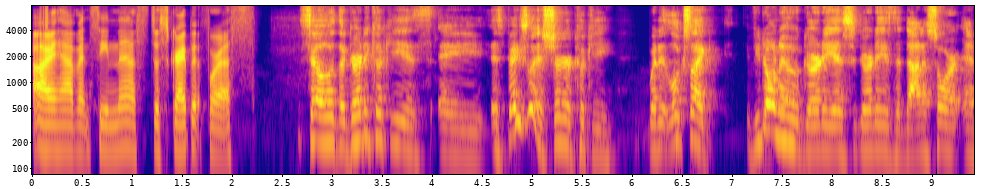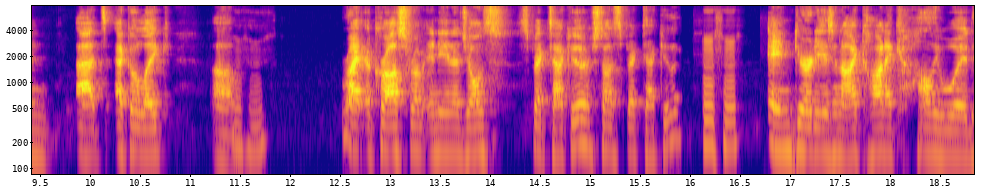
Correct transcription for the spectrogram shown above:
I haven't seen this. Describe it for us. So the Gertie cookie is a it's basically a sugar cookie, but it looks like if you don't know who Gertie is, Gertie is the dinosaur and at Echo Lake, um, Mm-hmm. right across from Indiana Jones Spectacular, Stunt Spectacular. Mm-hmm. And Gertie is an iconic Hollywood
